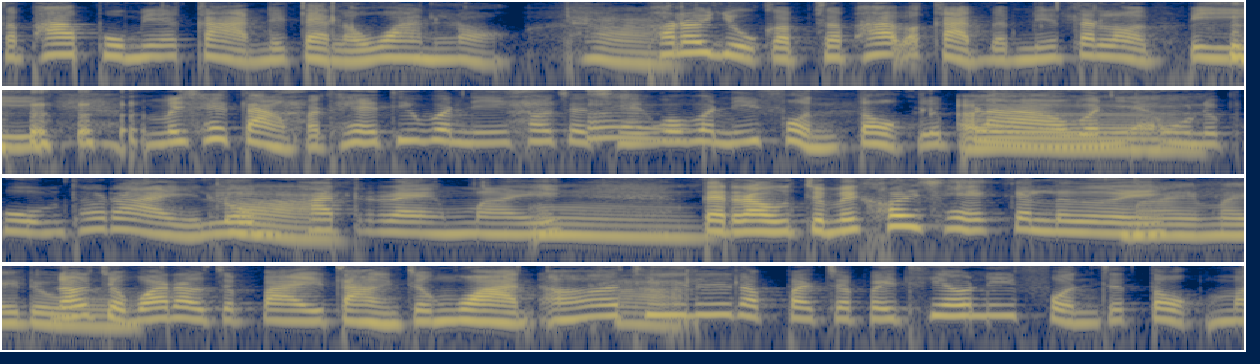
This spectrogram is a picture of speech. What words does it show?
สภาพภูมิอากาศในแต่ละวันหรอกค่ะเพราะเราอยู่กับสภาพอากาศแบบนี้ตลอดปี ไม่ใช่ต่างประเทศที่วันนี้เขาจะเช็คว่าวันนี้ฝนตกหรือเปล่าเออวันนี้อุณหภูมิเท่าไหร่ลมค่ะพัดแรงไหมอืมแต่เราจะไม่ค่อยเช็คกันเลยไม่ไม่ดูนอกจากว่าเราจะไปต่างจังหวัดอ๋อค่ะที่ที่เราไปจะไปเที่ยวนี่ฝนจะตกไหม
